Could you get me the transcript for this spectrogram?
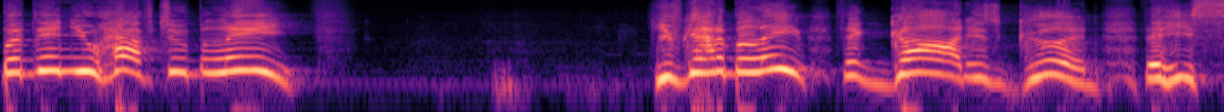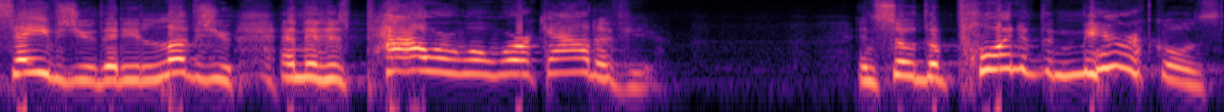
but then you have to believe. You've got to believe that God is good, that He saves you, that He loves you, and that His power will work out of you. And so the point of the miracles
